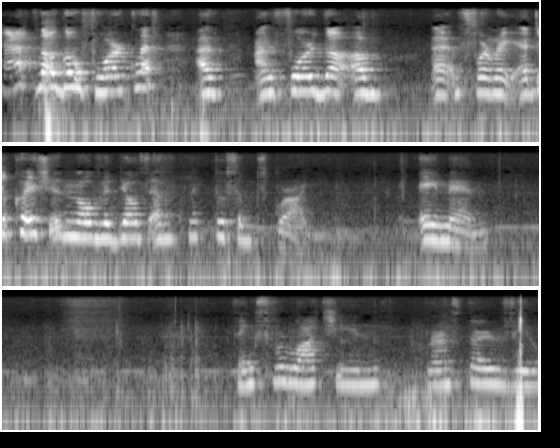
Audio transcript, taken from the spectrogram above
Cat logo forklift and and for the um and for my educational videos and click to subscribe. Amen. Thanks for watching. Master Review.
